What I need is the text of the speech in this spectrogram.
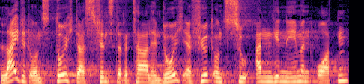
leitet uns durch das finstere Tal hindurch. Er führt uns zu angenehmen Orten,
